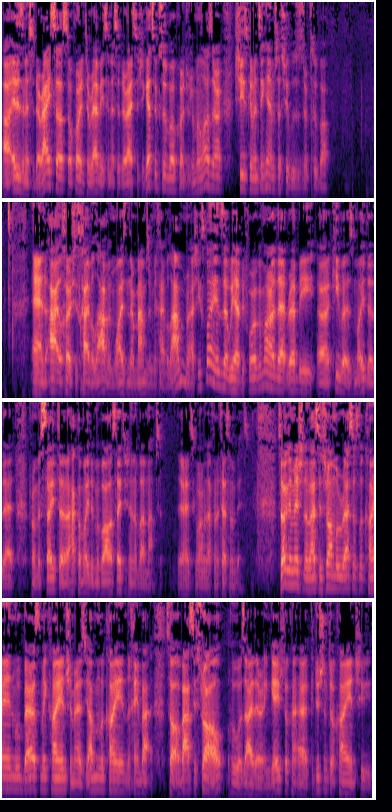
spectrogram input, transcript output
it is an Issa Deraisa, so according to Rabbi, it's an Issa Deraisa, she gets her ksuba. According to Shimon Lazar, she's convincing him, so she loses her ksuba. And Ayel Cherish is Chayv Alavim. Why isn't there Mamzer Michayv Alavim? Rashi explains that we had before Gemara that Rabbi uh, Kiva is Moida that from a site, Hakam Moida Mabala site, Shen Abad Mamzer. The base. So the Mishnah, Yisrael beres yabim l'kayin, So Yisrael, who was either engaged to a uh, kedushin to a kayin, she,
